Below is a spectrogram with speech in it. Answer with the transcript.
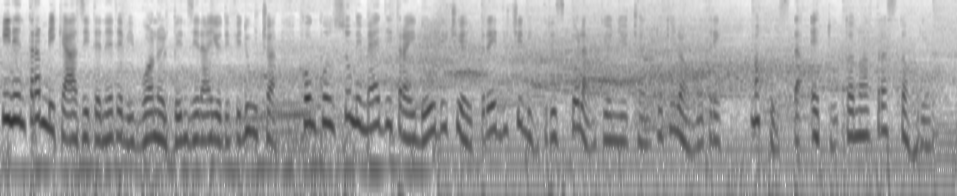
In entrambi i casi tenetevi buono il benzinaio di fiducia, con consumi medi tra i 12 e i 13 litri scolati ogni 100 km, ma questa è tutta un'altra storia.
